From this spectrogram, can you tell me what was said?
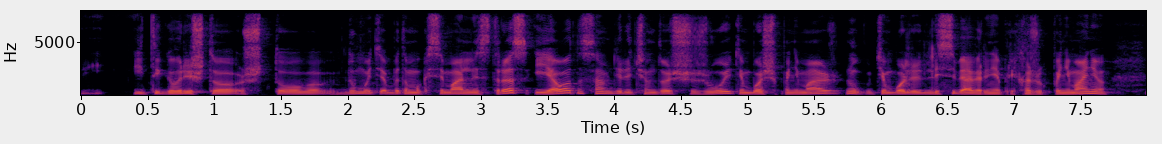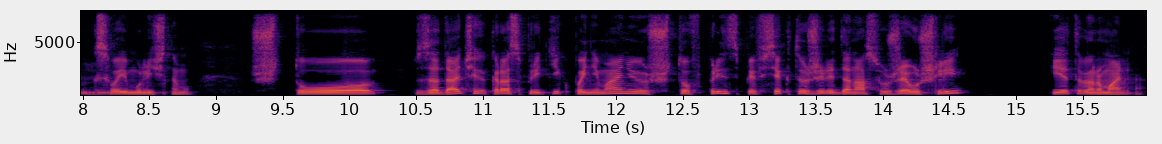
и ты говоришь, что, что думаете об этом максимальный стресс, и я вот на самом деле, чем дольше живу, тем больше понимаю, ну, тем более для себя, вернее, прихожу к пониманию, mm-hmm. к своему личному, что задача как раз прийти к пониманию, что, в принципе, все, кто жили до нас, уже ушли, и это нормально.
